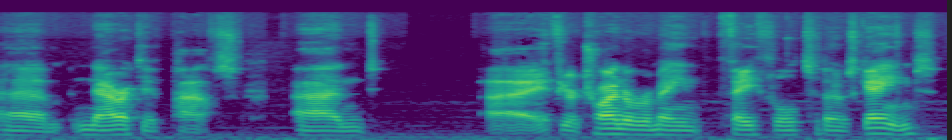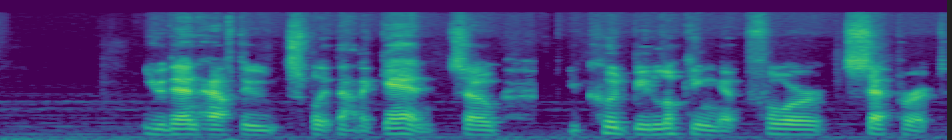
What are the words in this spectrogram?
um, narrative paths, and uh, if you're trying to remain faithful to those games, you then have to split that again. So you could be looking at four separate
